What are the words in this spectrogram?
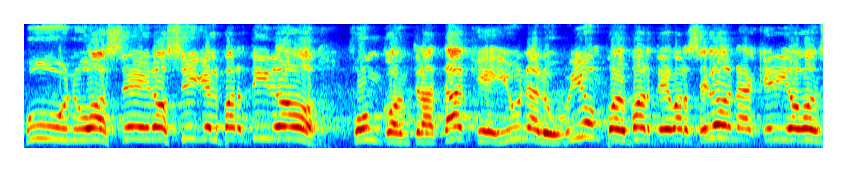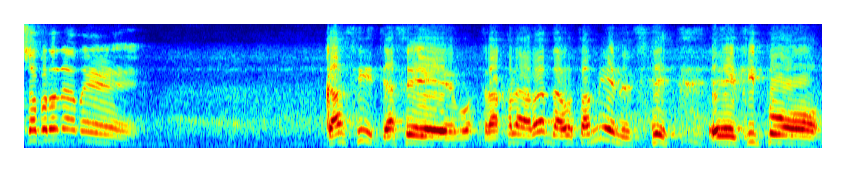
1 a 0, sigue el partido. Fue un contraataque y un aluvión por parte de Barcelona, querido Gonza, perdóname. Casi te hace trabajar la garganta vos también. El, el equipo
